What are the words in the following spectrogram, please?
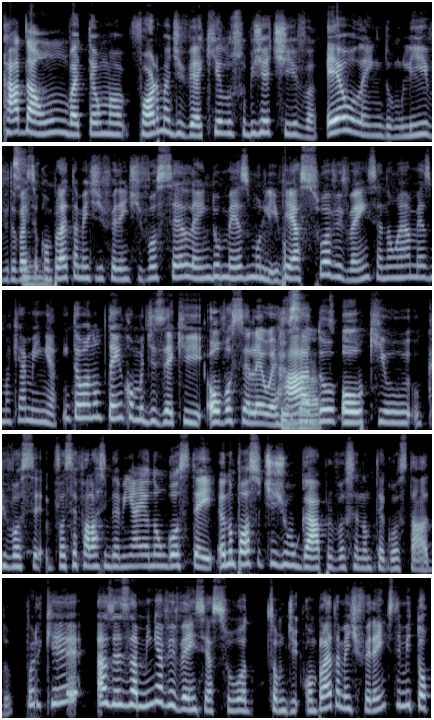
cada um vai ter uma forma de ver aquilo subjetiva. Eu lendo um livro Sim. vai ser completamente diferente de você lendo o mesmo livro. E a sua vivência não é a mesma que a minha. Então eu não tenho como dizer que ou você leu errado, Exato. ou que o, que você, você falar assim pra mim, ah, eu não gostei. Eu não posso te julgar por você não ter gostado. Porque às vezes a minha vivência e a sua são de, completamente diferentes e me tocou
